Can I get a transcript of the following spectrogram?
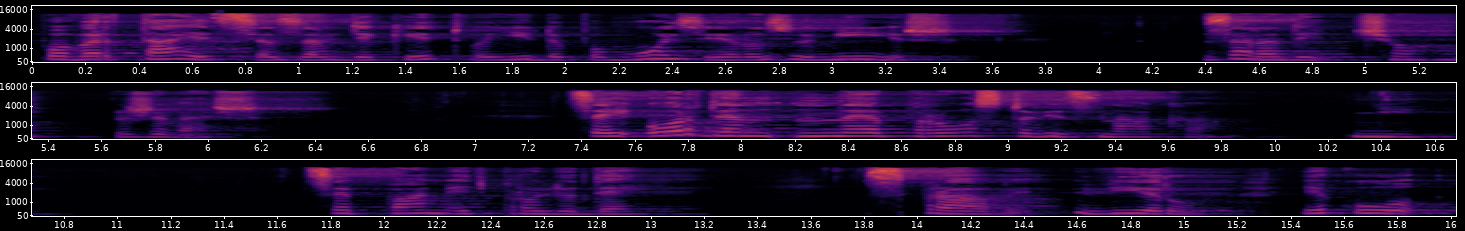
повертається завдяки твоїй допомозі, розумієш, заради чого живеш. Цей орден не просто відзнака, ні. Це пам'ять про людей, справи, віру, яку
